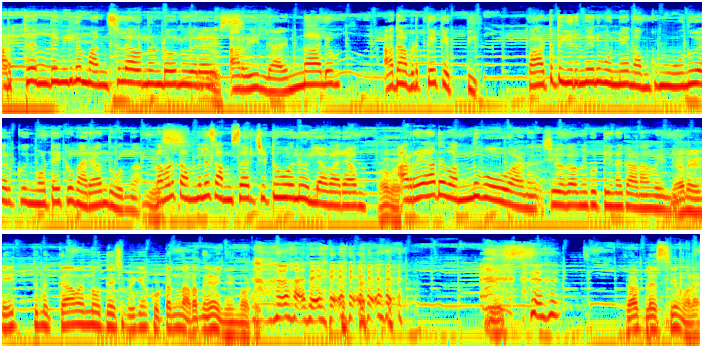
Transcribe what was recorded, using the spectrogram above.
അർത്ഥം എന്തെങ്കിലും മനസ്സിലാവുന്നുണ്ടോ എന്ന് വരെ അറിയില്ല. എന്നാലും അത് അവിടത്തേക്ക് എത്തി. പാട്ട് തീരുന്നതിന് മുന്നേ നമുക്ക് മൂന്ന് പേർക്കും ഇങ്ങോട്ടേക്ക് വരാൻ തോന്നുക. നമ്മൾ തമ്മിൽ സംസാരിച്ചിട്ട് പോലും ഇല്ല വരാം അറിയാതെ വന്നു പോവുകയാണ് ശിവകാമി കുട്ടീനെ കാണാൻ വേണ്ടി. ഞാൻ എണീറ്റ് നിൽക്കാമെന്ന് ഉദ്ദേശിപ്പിക്കും കുട്ടൻ നടന്നു കഴിഞ്ഞു ഇങ്ങോട്ട്. അതെ. ഗോഡ് ബ്ലെസ് യു മോളെ.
